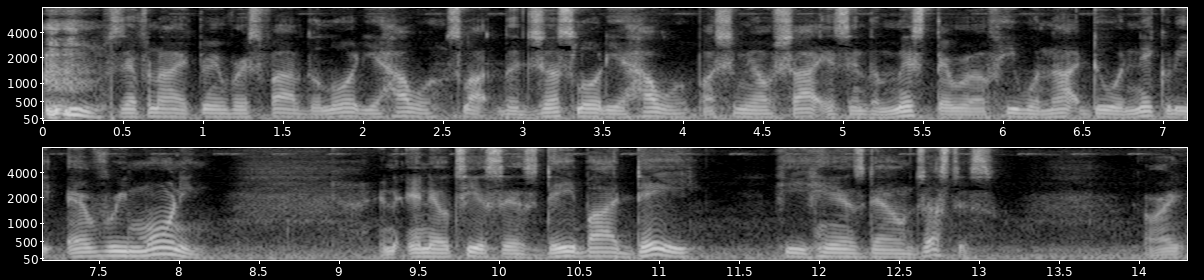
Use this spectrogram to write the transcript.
Zephaniah 3 and verse 5. The Lord Yahweh, the just Lord Yahweh, Bashim Shai, is in the midst thereof. He will not do iniquity every morning. In the NLT, it says, Day by day, he hands down justice. All right.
